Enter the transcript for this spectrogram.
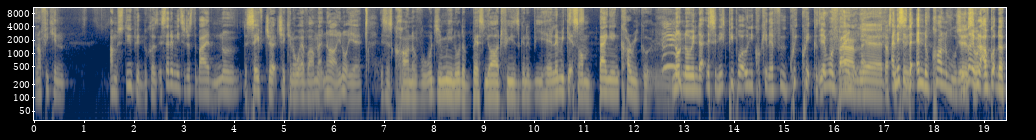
and I'm thinking. I'm stupid because instead of me to just buy no the safe jerk chicken or whatever, I'm like, nah, you know what? Yeah, this is carnival. What do you mean? All the best yard food is gonna be here. Let me get some banging curry goat. Mm. Not knowing that, listen, these people are only cooking their food quick, quick because Yeah, everyone's fam, buying it. like- yeah, that's and this is the end of carnival, so Yeah, it's not so- even like I've got the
